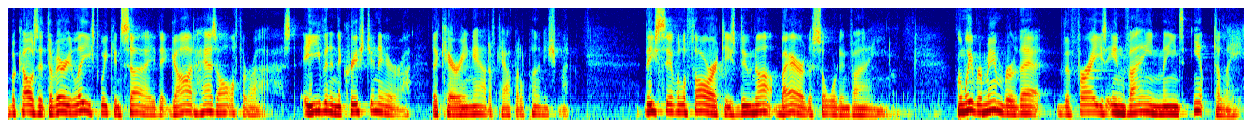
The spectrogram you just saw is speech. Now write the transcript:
Because at the very least, we can say that God has authorized, even in the Christian era, the carrying out of capital punishment. These civil authorities do not bear the sword in vain. When we remember that the phrase in vain means emptily,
